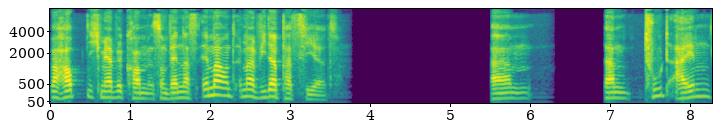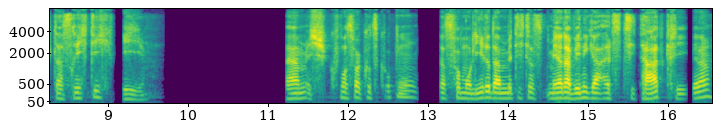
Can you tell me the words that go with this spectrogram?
überhaupt nicht mehr willkommen ist. Und wenn das immer und immer wieder passiert, ähm, dann tut einem das richtig weh. Ähm, ich muss mal kurz gucken, wie ich das formuliere, damit ich das mehr oder weniger als Zitat kriege.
